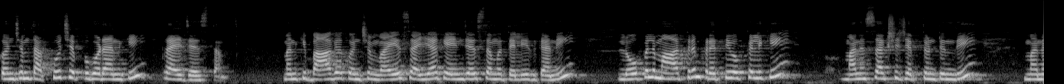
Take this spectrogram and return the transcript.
కొంచెం తక్కువ చెప్పుకోవడానికి ట్రై చేస్తాం. మనకి బాగా కొంచెం వయసు అయ్యాక ఏం చేస్తామో తెలియదు కానీ లోపల మాత్రం ప్రతి ఒక్కరికి మనస్సాక్షి చెప్తుంటుంది మన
